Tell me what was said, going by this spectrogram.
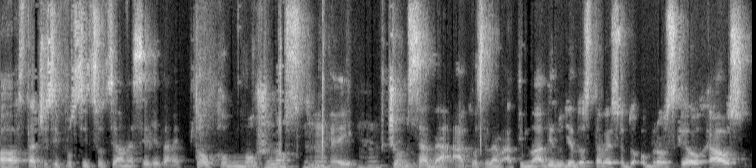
Uh, stačí si pustiť sociálne siete, tam je toľko možností, uh-huh. hej, mhm. v čom sa dá, ako sa dá. A tí mladí ľudia dostávajú sa do obrovského chaosu.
